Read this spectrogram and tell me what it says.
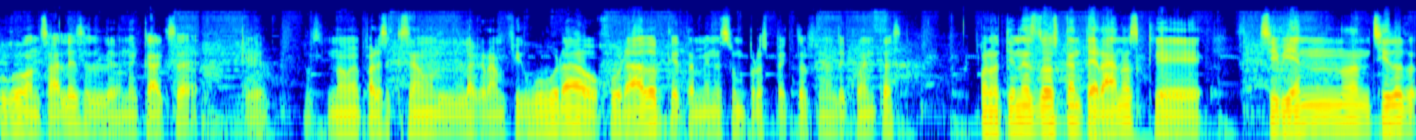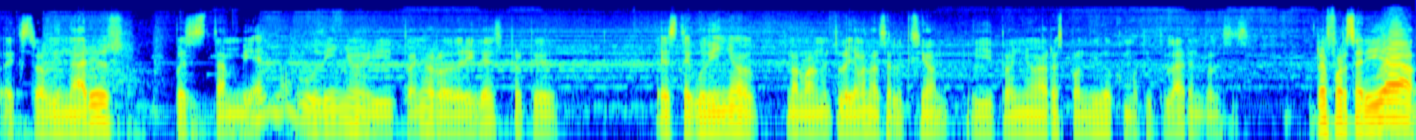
Hugo González, el de Necaxa, que pues, no me parece que sea un- la gran figura, o Jurado, que también es un prospecto al final de cuentas. Cuando tienes dos canteranos que, si bien no han sido extraordinarios, pues también, ¿no? Gudiño y Toño Rodríguez, creo que este Gudiño normalmente lo llaman a la selección y Toño ha respondido como titular, entonces reforzaría,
